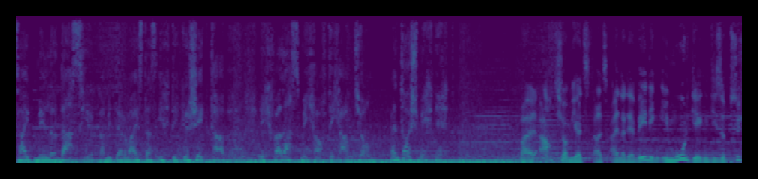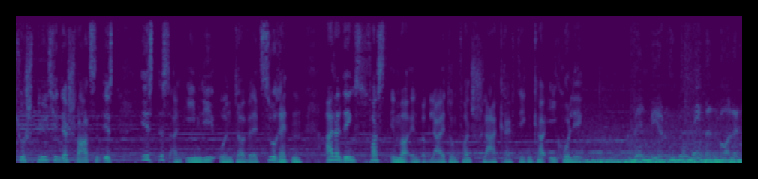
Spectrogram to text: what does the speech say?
Zeig Miller das hier, damit er weiß, dass ich dich geschickt habe. Ich verlass mich auf dich, Artyom. Enttäusch mich nicht. Weil Artyom jetzt als einer der wenigen immun gegen diese Psychospielchen der Schwarzen ist, ist es an ihm, die Unterwelt zu retten. Allerdings fast immer in Begleitung von schlagkräftigen KI-Kollegen. Wenn wir überleben wollen,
